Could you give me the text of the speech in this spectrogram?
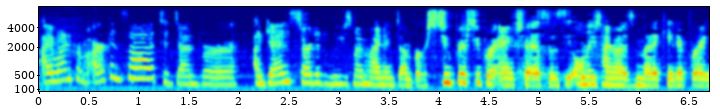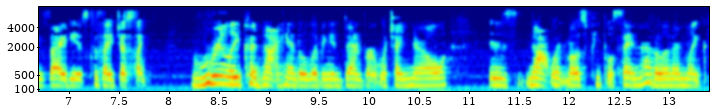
I went from Arkansas to Denver. Again, started to lose my mind in Denver. Super, super anxious. It was the only time I was medicated for anxiety is because I just like really could not handle living in Denver, which I know is not what most people say, Madeline. I'm like,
